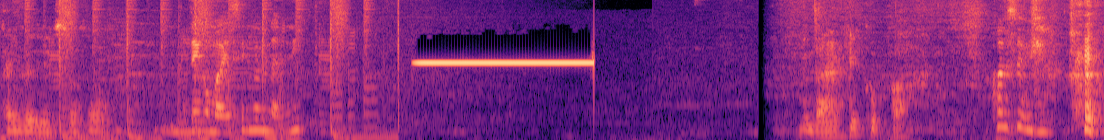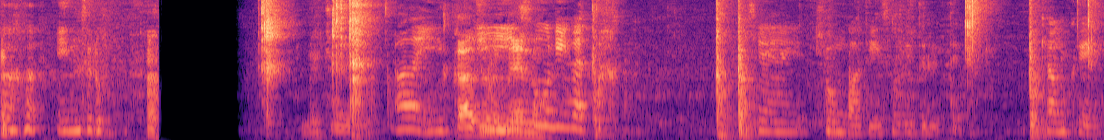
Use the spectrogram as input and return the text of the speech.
담겨져 있어서 내가 많이 생각났니? 날 힐끗 봐. 컨셉이야. 인트로. 맥주 아, 이, 까주는 이 매너. 소리가 딱 제일 좋은 거 같아. 이 소리 들을 때. 경쾌해.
